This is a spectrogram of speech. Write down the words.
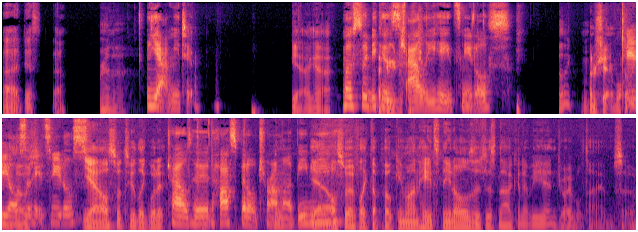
uh disc though. Where the? Yeah. me too. Yeah. I got. I Mostly because as. Allie hates needles. Feel like. Understandable. Katie also most- hates needles. Yeah. Also, too, like what it. Childhood hospital trauma, baby. Yeah. Also, if like the Pokemon hates needles, it's just not going to be an enjoyable time. So.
